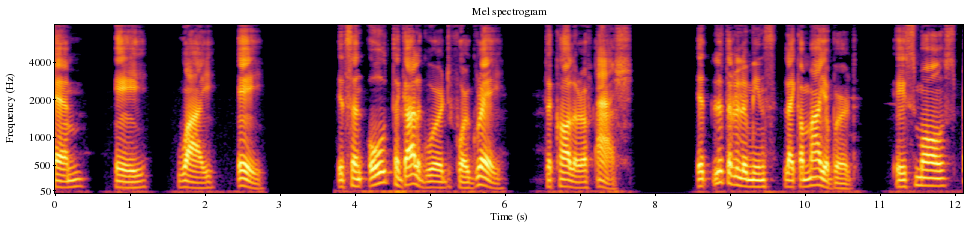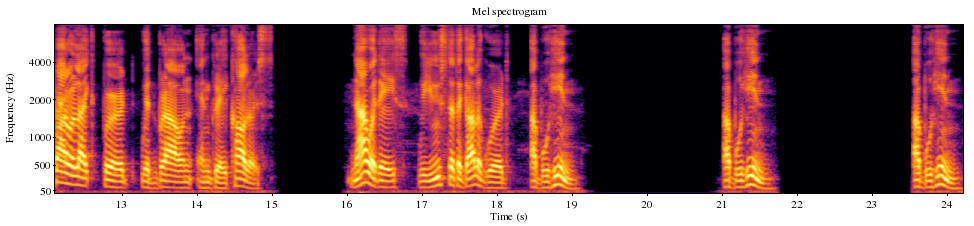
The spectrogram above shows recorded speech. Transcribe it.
M A Y A. It's an old Tagalog word for gray, the color of ash. It literally means like a maya bird a small sparrow-like bird with brown and gray colors. Nowadays, we use the Tagalog word abuhin. Abuhin. Abuhin.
